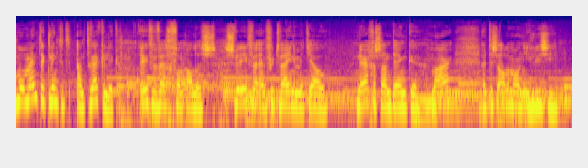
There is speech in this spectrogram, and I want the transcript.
momenten klinkt het aantrekkelijk, even weg van alles, zweven en verdwijnen met jou. Nergens aan denken, maar het is allemaal een illusie.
